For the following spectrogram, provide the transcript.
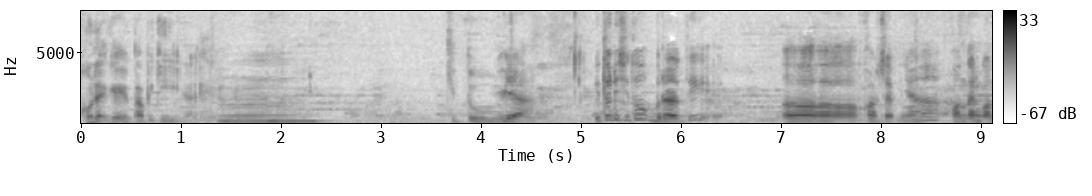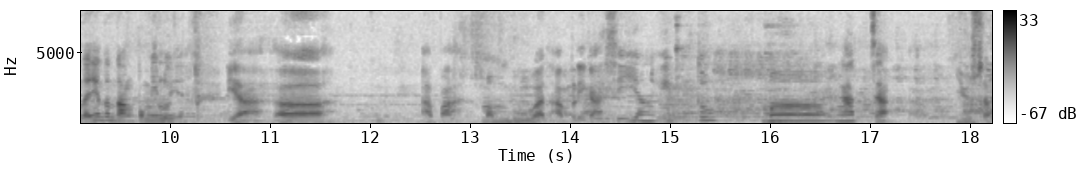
golek ke babiki Hmm. gitu Iya. Itu di situ berarti eh, konsepnya konten-kontennya tentang pemilu ya. ya eh, apa membuat aplikasi yang itu mengajak user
